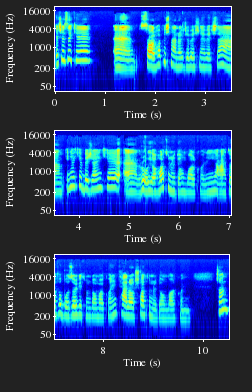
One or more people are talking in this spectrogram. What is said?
یه چیزی که سالها پیش من راجبش نوشتم اینه که به جای اینکه رویاهاتون رو دنبال کنی یا اهداف بزرگتون دنبال کنی تلاشاتون رو دنبال کنی. چون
